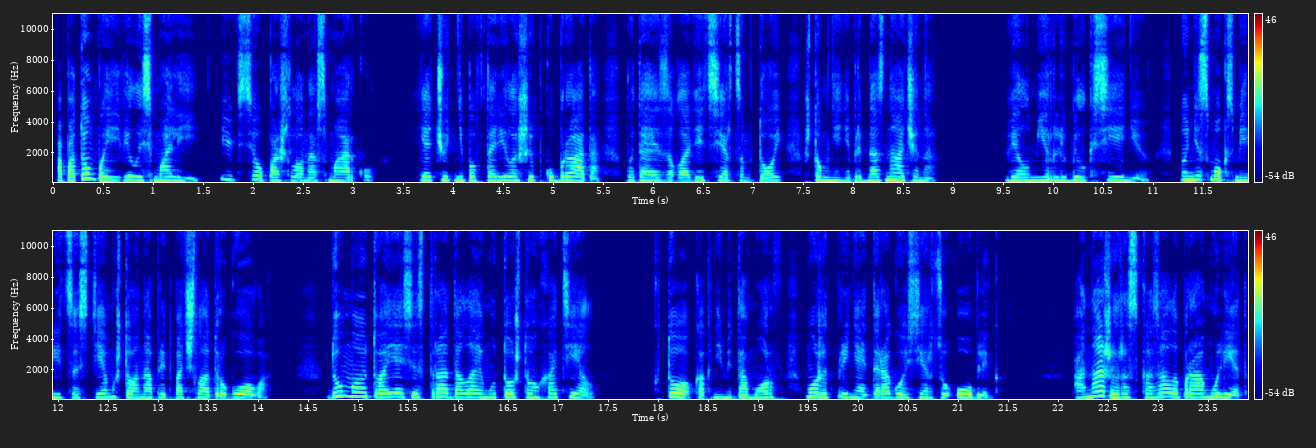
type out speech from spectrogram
А потом появилась Мали, и все пошло на смарку. Я чуть не повторил ошибку брата, пытаясь завладеть сердцем той, что мне не предназначено. Велмир любил Ксению, но не смог смириться с тем, что она предпочла другого. Думаю, твоя сестра дала ему то, что он хотел. Кто, как не метаморф, может принять дорогой сердцу облик? Она же рассказала про амулет,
